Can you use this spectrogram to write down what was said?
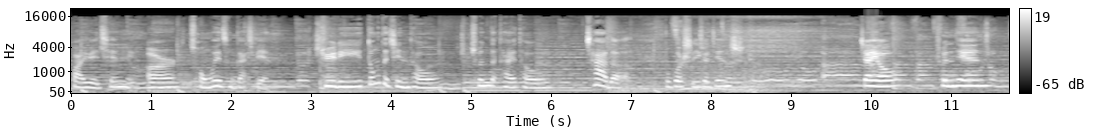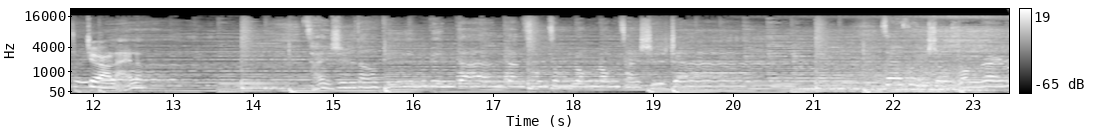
跨越千年，而从未曾改变。距离冬的尽头，春的开头，差的不过是一个坚持。加油，春天就要来了。才知道平平淡淡、从从容容才是真。再回首，恍然如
